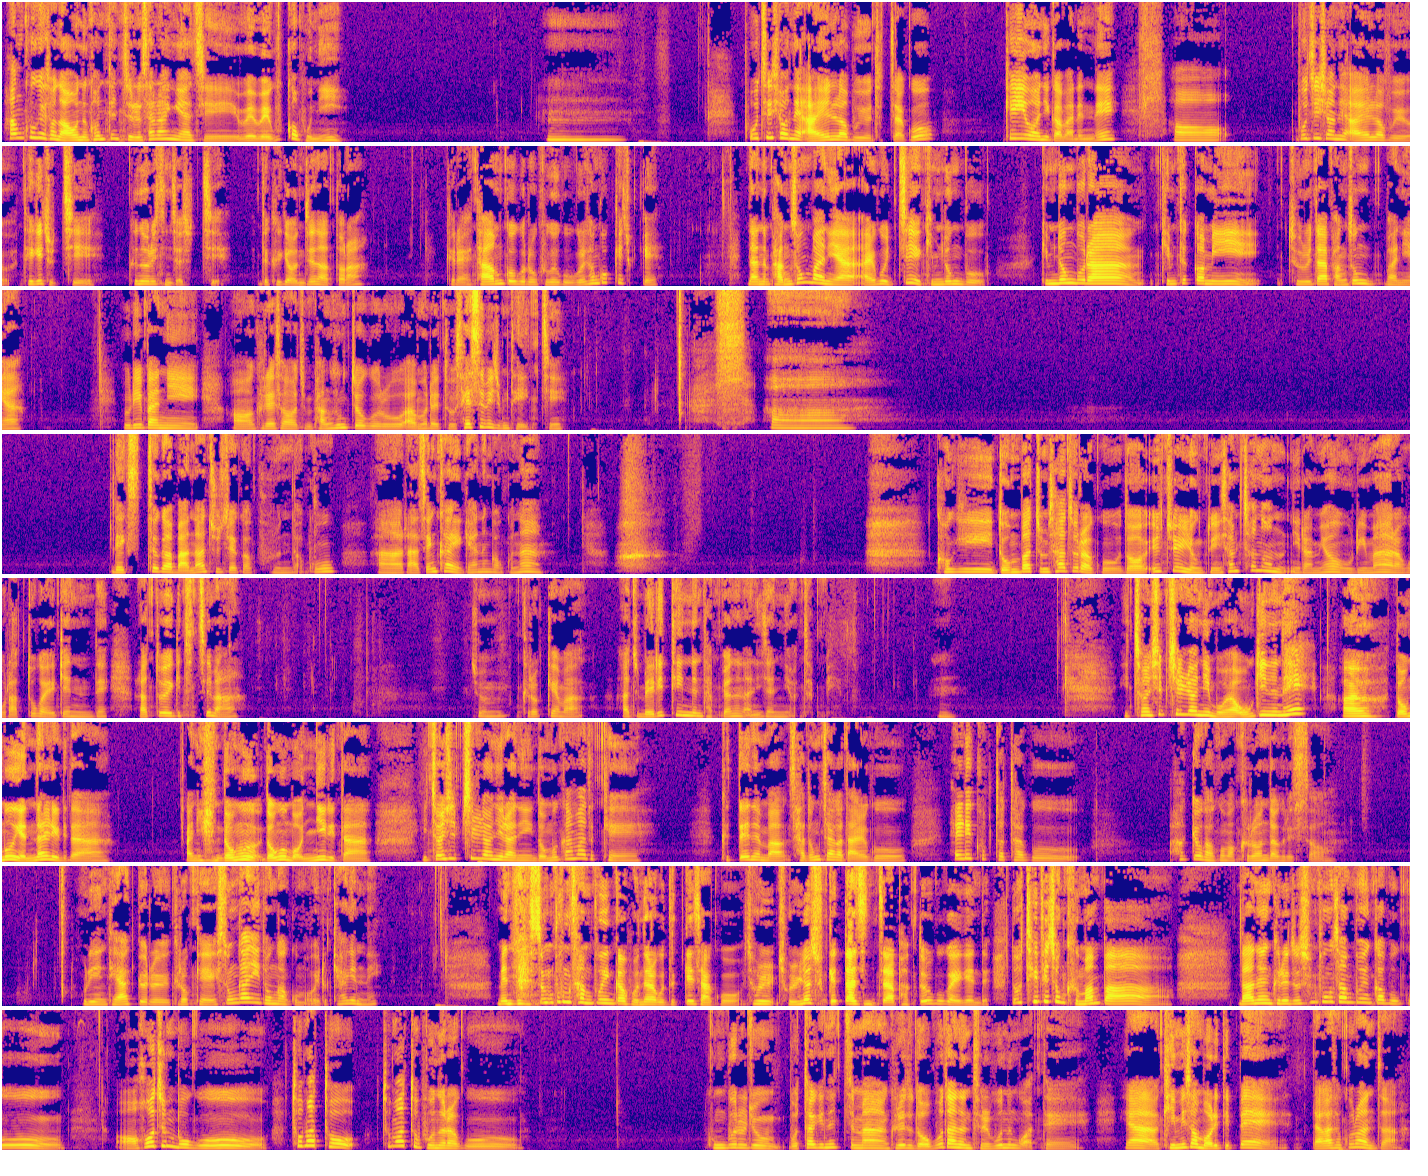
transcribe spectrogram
한국에서 나오는 컨텐츠를 사랑해야지. 왜 외국 거 보니? 음, 포지션의 I love you 듣자고 K1이가 말했네. 어, 포지션의 I love you 되게 좋지. 그 노래 진짜 좋지. 근데 그게 언제 나왔더라? 그래, 다음 곡으로 그 곡을 선곡해줄게. 나는 방송반이야. 알고 있지? 김동부. 김동부랑 김특검이 둘 다 방송반이야. 우리 반이, 어, 그래서 좀 방송 쪽으로 아무래도 세습이 좀 돼 있지. 아, 넥스트가 만화 주제가 부른다고? 아, 라젠카 얘기하는 거구나. 거기 논밭 좀 사주라고. 너 일주일 용돈이 3,000원이라며, 우리마라고 라또가 얘기했는데, 라또 얘기 듣지 마. 좀, 그렇게 막, 아주 메리트 있는 답변은 아니잖니, 어차피. 음. 2017년이 뭐야? 오기는 해? 아유, 너무 옛날 일이다. 아니, 너무, 너무 먼 일이다. 2017년이라니 너무 까마득해. 그때는 막 자동차가 날고 헬리콥터 타고 학교 가고 막 그런다 그랬어. 우린 대학교를 그렇게 순간이동하고 뭐 이렇게 하겠네. 맨날 순풍산부인가 보느라고 늦게 자고 졸, 졸려 죽겠다 진짜 박돌구가 얘기했는데 너 TV 좀 그만 봐. 나는 그래도 순풍산부인가 보고 어, 허준 보고 토마토 토마토 보느라고 공부를 좀 못하긴 했지만 그래도 너보다는 덜 보는 것 같아. 야 김희선 머리띠 빼 나가서 꿇어 앉아.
